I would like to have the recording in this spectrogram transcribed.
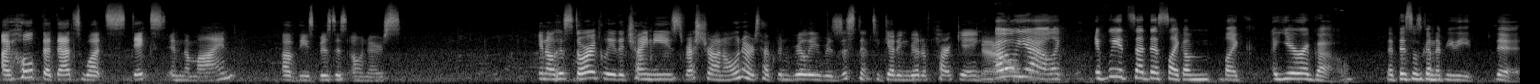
I hope that that's what sticks in the mind of these business owners. You know, historically, the Chinese restaurant owners have been really resistant to getting rid of parking. Oh yeah, like if we had said this like a like a year ago that this was going to be the, the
